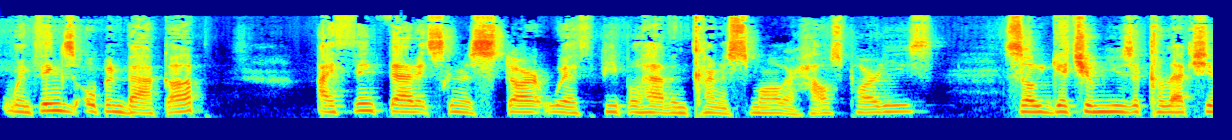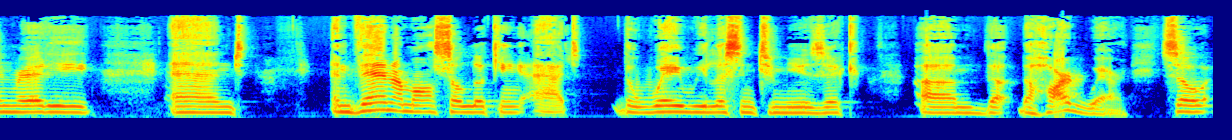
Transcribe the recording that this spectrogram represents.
when things open back up, I think that it's going to start with people having kind of smaller house parties. So get your music collection ready. And, and then I'm also looking at the way we listen to music, um, the, the hardware. So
